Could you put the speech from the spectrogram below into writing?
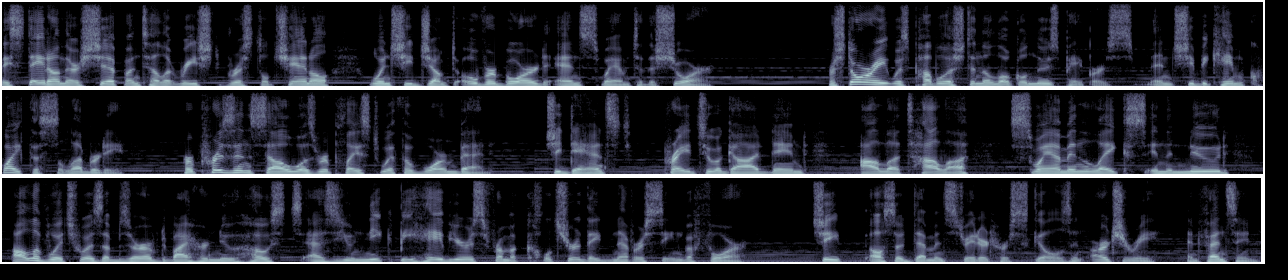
They stayed on their ship until it reached Bristol Channel when she jumped overboard and swam to the shore. Her story was published in the local newspapers, and she became quite the celebrity. Her prison cell was replaced with a warm bed. She danced, prayed to a god named Allah Tala, swam in lakes in the nude, all of which was observed by her new hosts as unique behaviors from a culture they'd never seen before. She also demonstrated her skills in archery and fencing.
